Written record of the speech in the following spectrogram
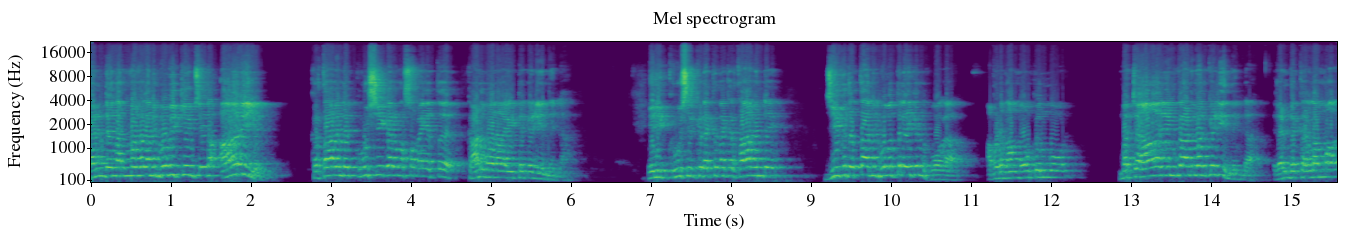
തന്റെ നന്മകൾ അനുഭവിക്കുകയും ചെയ്ത ആരെയും കർത്താവിന്റെ ക്രൂശീകരണ സമയത്ത് കാണുവാനായിട്ട് കഴിയുന്നില്ല. ഇനി ക്രൂശിൽ കിടക്കുന്ന കർത്താവിന്റെ ജീവിതത്തെ അനുഭവത്തിലേക്ക് പോകാം. അവിടെ നാം നോക്കുമ്പോൾ മറ്റാരെയും കാണുവാൻ കഴിയുന്നില്ല. രണ്ട് കള്ളന്മാർ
